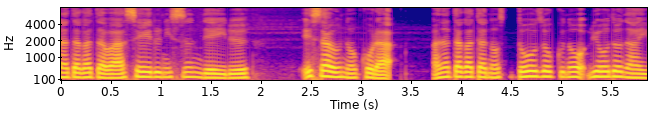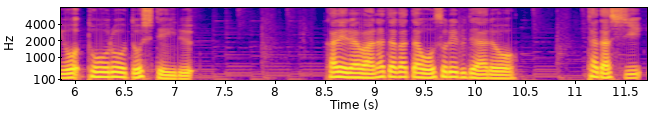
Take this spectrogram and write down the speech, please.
なた方はセールに住んでいるエサウの子ら、あなた方の同族の領土内を通ろうとしている。彼らはあなた方を恐れるであろう。ただし、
